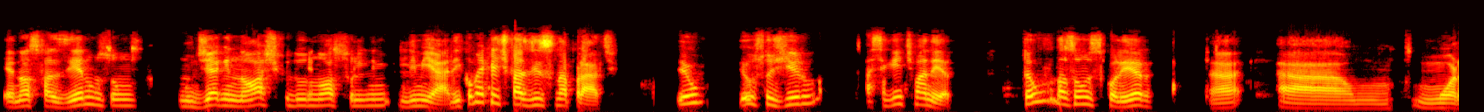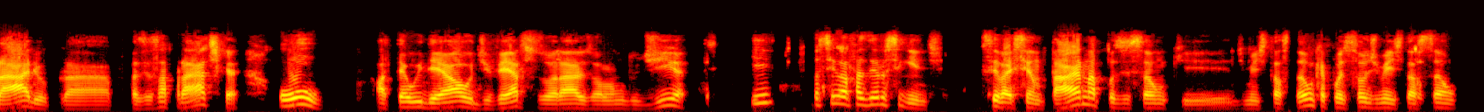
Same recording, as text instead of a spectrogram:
é nós fazermos um, um diagnóstico do nosso limiar. E como é que a gente faz isso na prática? Eu, eu sugiro a seguinte maneira. Então, nós vamos escolher uh, uh, um, um, horário para fazer essa prática, ou até o ideal, diversos horários ao longo do dia, e você vai fazer o seguinte: você vai sentar na posição que, de meditação, que a posição de meditação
